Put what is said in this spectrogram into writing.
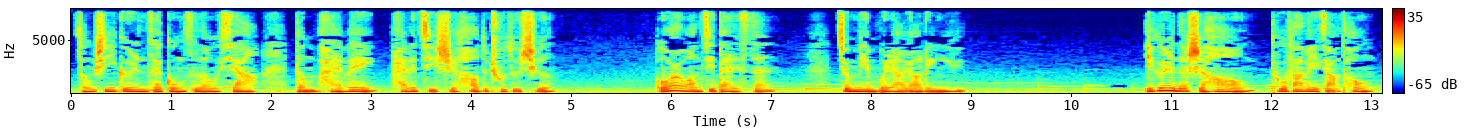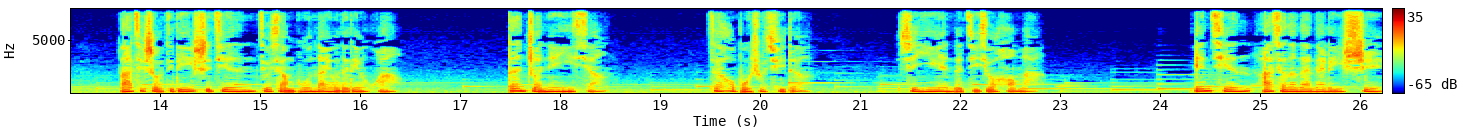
总是一个人在公司楼下等排位排了几十号的出租车，偶尔忘记带伞，就免不了要淋雨。一个人的时候，突发胃绞痛，拿起手机第一时间就想拨男友的电话，但转念一想，最后拨出去的，是医院的急救号码。年前，阿晓的奶奶离世。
